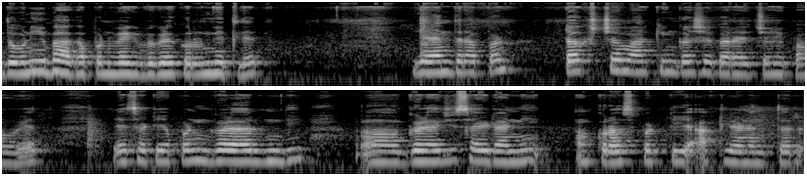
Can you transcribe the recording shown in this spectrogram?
दोन्ही भाग आपण वेगवेगळे करून घेतलेत. यानंतर आपण टक्सच्या मार्किंग कसे करायचे हे पाहूयात. यासाठी आपण गळारुंदी गळ्याची साईड आणि क्रॉसपट्टी आखल्यानंतर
